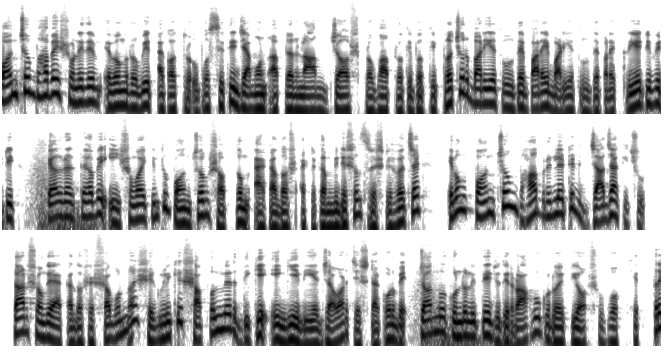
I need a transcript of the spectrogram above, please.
পঞ্চম ভাবে শনিদেব এবং রবির একত্র উপস্থিতি, যেমন আপনার নাম, যশ, প্রভাব, প্রতিপত্তি প্রচুর বাড়িয়ে তুলতে পারে, বাড়িয়ে তুলতে পারে ক্রিয়েটিভিটি খেয়াল রাখতে হবে, এই সময় কিন্তু পঞ্চম, সপ্তম, একাদশ একটা কম্বিনেশন সৃষ্টি হয়েছে এবং পঞ্চম ভাব রিলেটেড যা যা কিছু, তার সঙ্গে একাদশের সমন্বয়, সেগুলিকে সাফল্যের দিকে এগিয়ে নিয়ে যাওয়ার চেষ্টা করবে। জন্মকুণ্ডলিতে যদি রাহু কোনো একটি অশুভ ক্ষেত্রে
